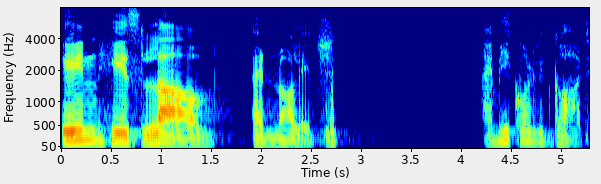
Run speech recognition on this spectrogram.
in his love and knowledge. I'm equal with God,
